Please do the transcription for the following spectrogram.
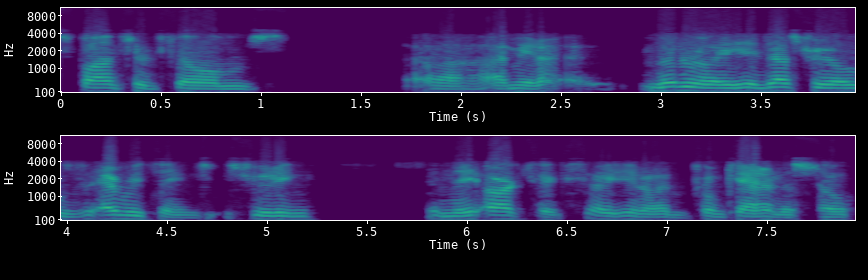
sponsored films. Uh, I mean, uh, literally industrials, everything. Shooting in the Arctic. Uh, you know, I'm from Canada, so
